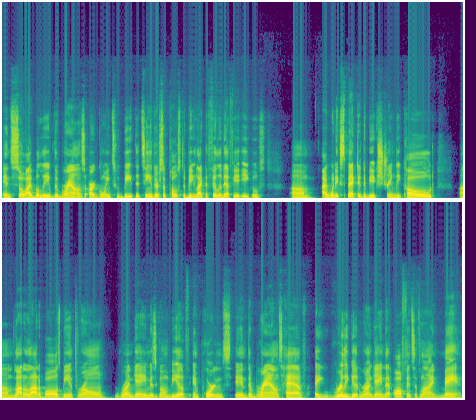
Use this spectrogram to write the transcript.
And so I believe the Browns are going to beat the teams they're supposed to beat, like the Philadelphia Eagles. Um, I would expect it to be extremely cold. A um, lot, a lot of balls being thrown. Run game is going to be of importance, and the Browns have a really good run game. That offensive line, man,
